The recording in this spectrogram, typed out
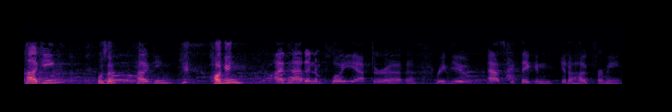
Hugging, What's that hugging. hugging? I've had an employee after a, a review ask if they can get a hug for me.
